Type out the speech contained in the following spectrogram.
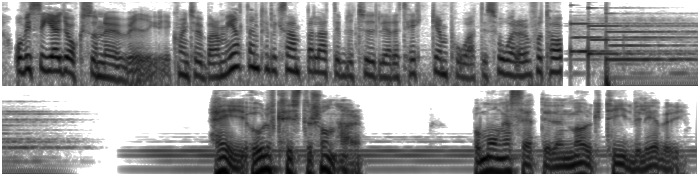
Och vi ser ju också nu i konjunkturbarometern till exempel att det blir tydligare tecken på att det är svårare att få tag Hej, Ulf Kristersson här. På många sätt är det en mörk tid vi lever i.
